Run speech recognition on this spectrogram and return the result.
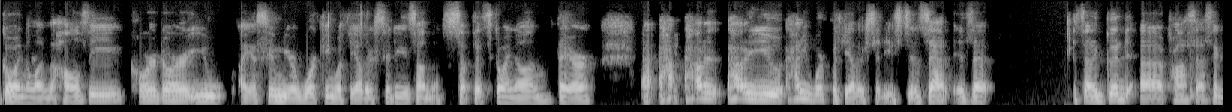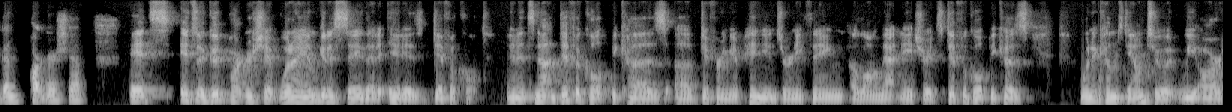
going along the Halsey corridor. You, I assume, you're working with the other cities on the stuff that's going on there. Uh, how, how do how do you how do you work with the other cities? Is that is that is that a good uh, process, a good partnership? It's it's a good partnership. What I am going to say that it is difficult, and it's not difficult because of differing opinions or anything along that nature. It's difficult because when it comes down to it, we are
